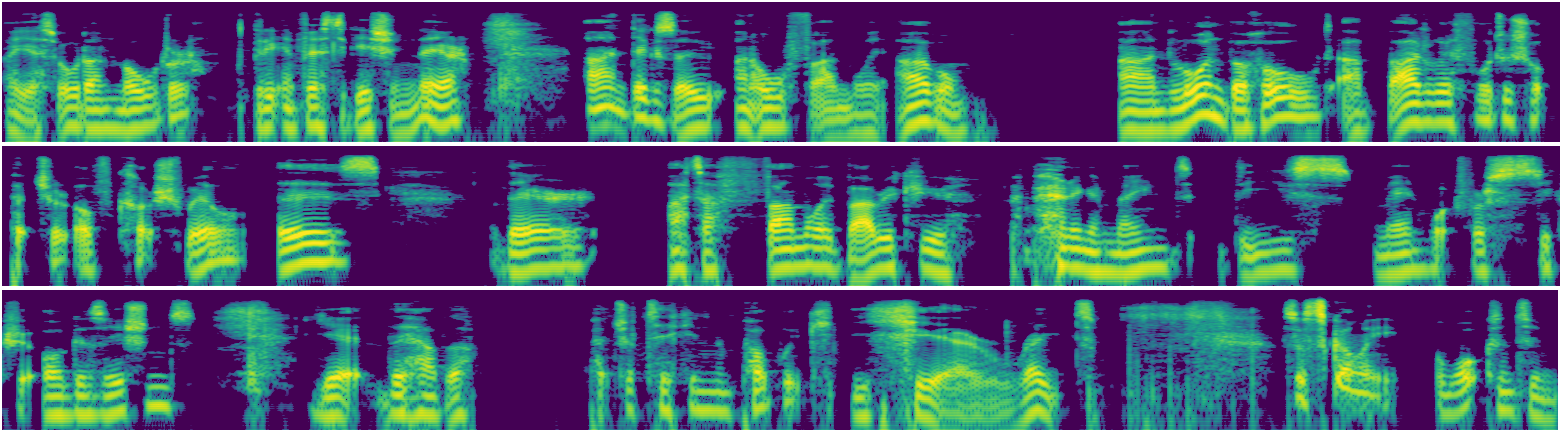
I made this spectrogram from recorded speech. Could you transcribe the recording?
Ah, yes, well done, Mulder. Great investigation there, and digs out an old family album. And lo and behold, a badly photoshopped picture of Kurzweil is there at a family barbecue. Bearing in mind these men work for secret organizations, yet they have a picture taken in public. Yeah, right. So Scully walks into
